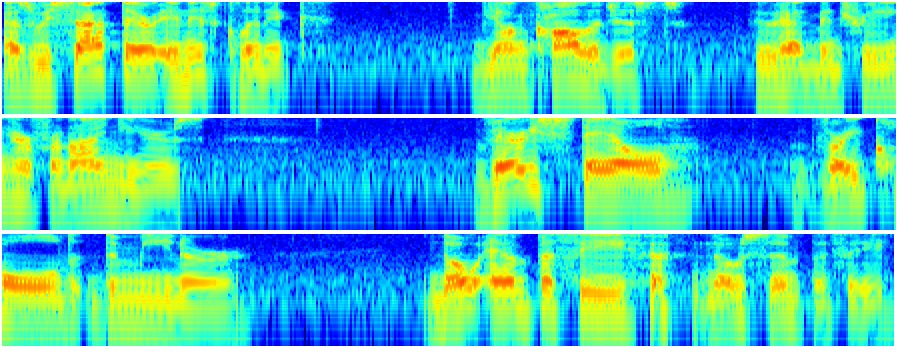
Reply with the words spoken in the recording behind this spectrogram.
As we sat there in his clinic, the oncologist who had been treating her for nine years, very stale, very cold demeanor, no empathy, no sympathy,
